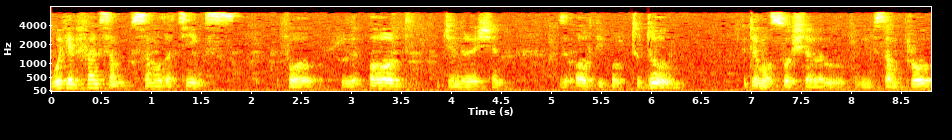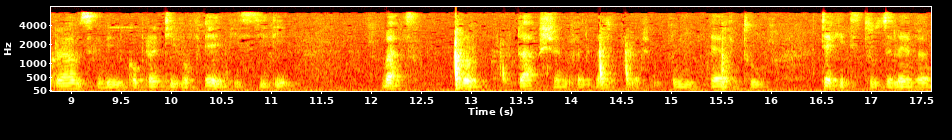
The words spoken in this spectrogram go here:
We can find some, some other things for the old generation, the old people to do. In terms of social, some programs, be cooperative of A, B, C, D. But production, agricultural production, we have to take it to the level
